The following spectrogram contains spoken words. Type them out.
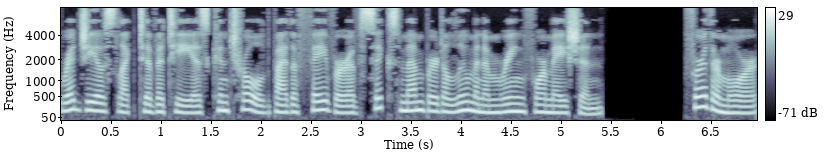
regioselectivity is controlled by the favor of six-membered aluminum ring formation. Furthermore,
